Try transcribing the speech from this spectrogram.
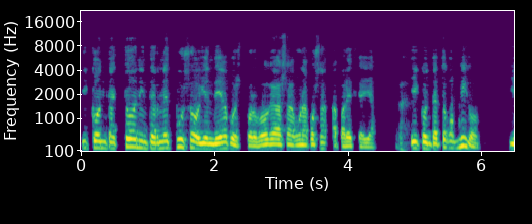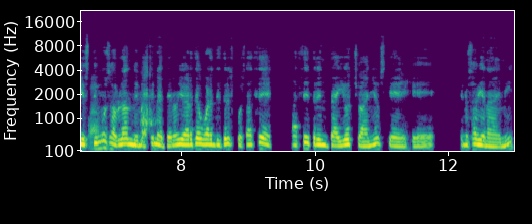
Y contactó en internet, puso hoy en día, pues por bogas alguna cosa, aparece allá. Y contactó conmigo. Y Wow. estuvimos hablando, imagínate, ¿no? Yo ahora tengo 43, pues hace, hace 38 años que, Sí. que, que no sabía nada de mí.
